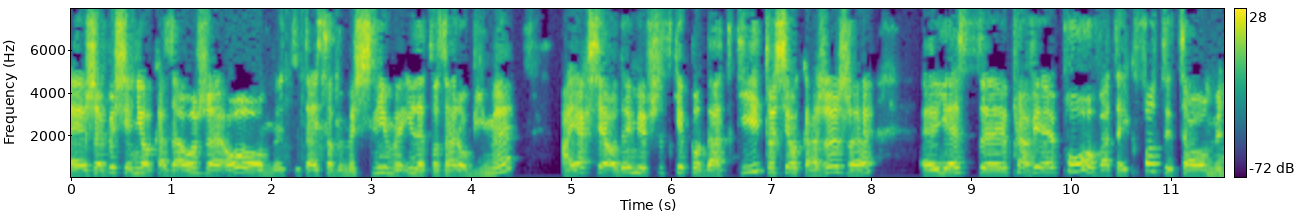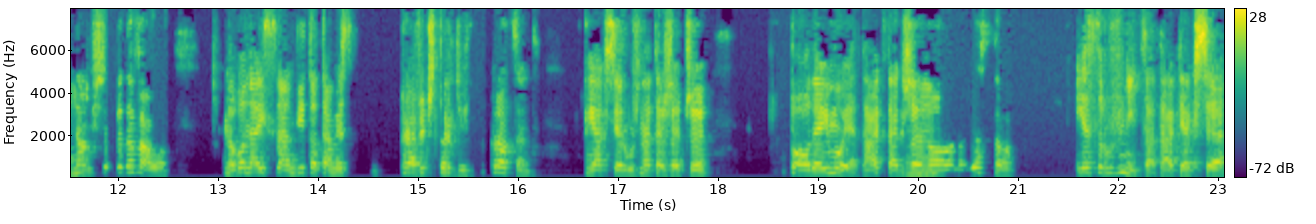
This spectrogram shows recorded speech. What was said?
e, żeby się nie okazało, że o, my tutaj sobie myślimy, ile to zarobimy, a jak się odejmie wszystkie podatki, to się okaże, że e, jest prawie połowa tej kwoty, co mhm. nam się wydawało. No bo na Islandii to tam jest prawie 40%, jak się różne te rzeczy podejmuje, tak? Także mhm. no, no jest to jest różnica, tak? Jak się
